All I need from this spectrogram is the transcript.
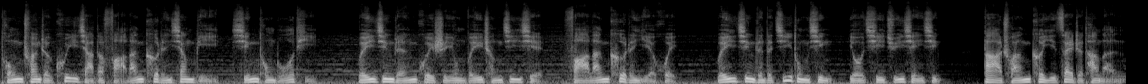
同穿着盔甲的法兰克人相比，形同裸体。维京人会使用围城机械，法兰克人也会。维京人的机动性有其局限性，大船可以载着他们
